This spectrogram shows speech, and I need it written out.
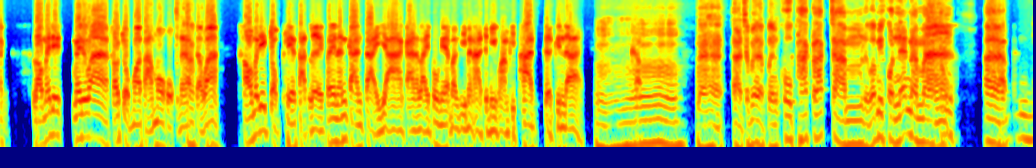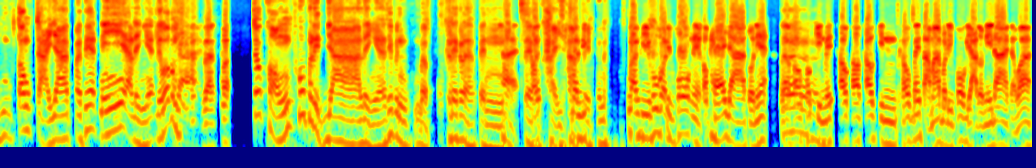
เราไม่ได้ไม่ได้ว่าเขาจบมสามมหกนะคครัรับบแต่ว่า เขาไม่ได้จบเภสัชเลย เพราะฉะนั้นการจ่ายยาการอะไรพวกเนี้ยบางทีมันอาจจะมีความผิดพลาดเกิดขึ้นได้อืมครับนะฮะอาจจะเป็นแบบเหมือนครูพักรักจำหรือว่ามีคนแนะนำมาอ่าต้องเอ่อครับต้องจ่ายยาประเภทนี้อะไรเงี้ยหรือว่าบางทีใช่ว่าว่าเจ้าของผู้ผลิตยาอะไรเงี้ยที่เป็นแบบเขาเรียกอะไรเป็นใช่เซลล์ขายยาบางไปทีนะบางทีผู้บริโภคเนี่ยเขาแพ้ยาตัวเนี้ยแล้วเขาเออเขากินไม่เขาเขาเขากินเขาไม่สามารถบริโภคยาตัวนี้ได้ แต่ว่า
